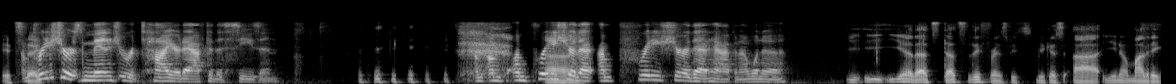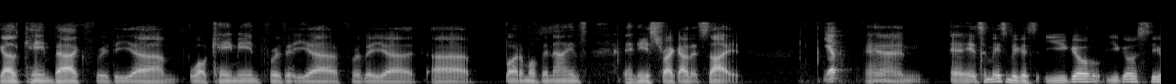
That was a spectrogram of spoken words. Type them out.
it's. I'm like, pretty sure his manager retired after the season. I'm, I'm, I'm pretty uh, sure that I'm pretty sure that happened. I want to. Yeah, that's that's the difference because uh, you know Madrigal came back for the um, well came in for the uh, for the uh, uh, bottom of the ninth and he struck out the side. Yep. And, and it's amazing because you go you go see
